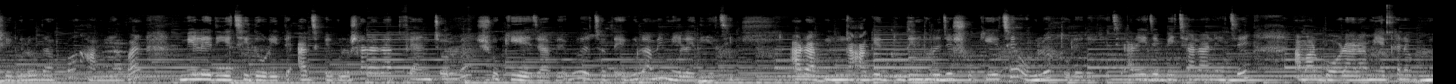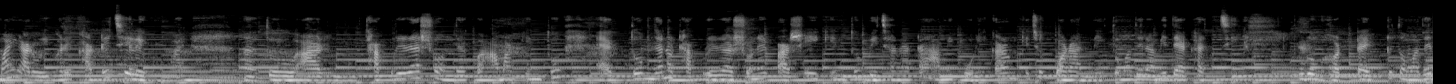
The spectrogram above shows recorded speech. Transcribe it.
সেগুলো দেখো আমি আবার মেলে দিয়েছি দড়িতে। আজকে এগুলো সারা রাত ফ্যান চলবে, শুকিয়ে যাবে, বুঝেছ তো? এগুলো আমি মেলে দিয়েছি। আর আগের দুদিন ধরে যে শুকিয়েছে, ওগুলো তুলে রেখেছি। আর এই যে বিছানা নিচে, আমার বর আর আমি এখানে ঘুমাই আর ওই ঘরে খাটে ছেলে ঘুমায়। তো আর ঠাকুরের আসন, দেখো আমার কিন্তু একদম যেন ঠাকুরের আসনের পাশেই কিন্তু বিছানাটা আমি করি কারণ কিছু করার নেই, তোমাদের আমি দেখাচ্ছি। পুরো ঘরটা একটু তোমাদের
